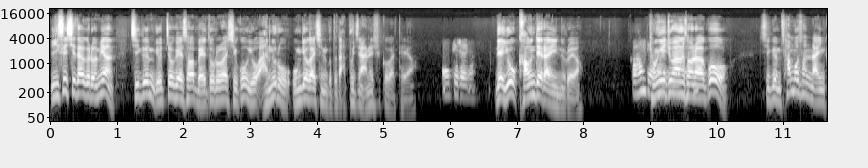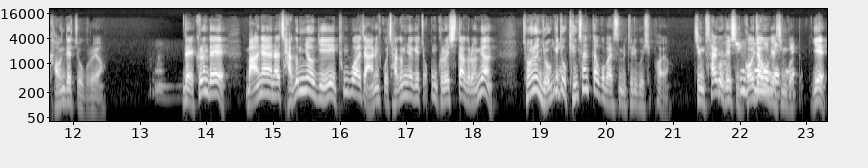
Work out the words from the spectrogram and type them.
있으시다 그러면 지금 이쪽에서 매도를 하시고 요 안으로 옮겨가시는 것도 나쁘진 않으실 것 같아요. 어디로요? 네, 요 가운데 라인으로요. 가운데 경의중앙선하고 지금 3호선 라인 가운데 쪽으로요. 음. 네, 그런데 만약에 자금력이 풍부하지 않으시고 자금력이 조금 그러시다 그러면 저는 여기도 괜찮다고 말씀을 드리고 싶어요. 지금 살고 네. 아, 계신, 거주하고 계신? 곳. 예.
